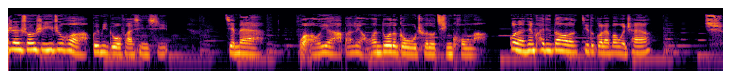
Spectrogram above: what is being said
战双十一之后啊，闺蜜给我发信息：“姐妹，我熬夜啊，把两万多的购物车都清空了。过两天快递到了，记得过来帮我拆啊。”切，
